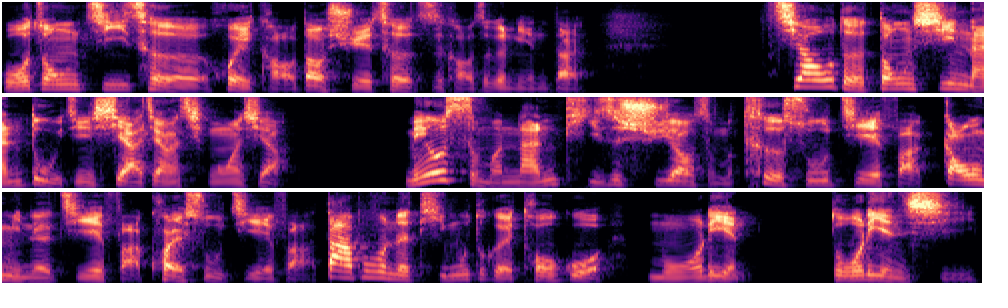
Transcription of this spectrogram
国中基测会考到学测指考这个年代，教的东西难度已经下降的情况下，没有什么难题是需要什么特殊解法、高明的解法、快速解法。大部分的题目都可以透过磨练、多练习，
